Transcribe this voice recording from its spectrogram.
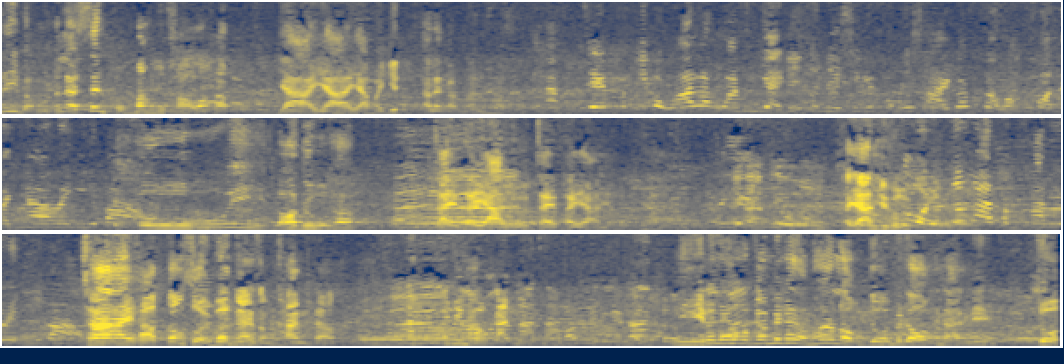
งๆที่แบบเหมือนกับเส้นผมบางภูเขาอะครับอย่าอย่าอย่าไปยึดอะไรแบบนั้นครับ เจมส์เมื่อกี้บอกว่ารางวัลใหญ่ที่สุดในชีวิตของผู้ชายก็แบบว่าขอแต่งงานอะไรอย่างนี้หรือเปล่าโอ้ยรอดูครับ ใจพยายามอยู่ใจพยายามอยู่พยายามอยู่พยายามอยู่สวยเรื่องงานสำคัญอะไรอย่างนี้หรือเปล่าใช่ครับ ต้องสวยเพื่องานสำคัญครับไปถึงโฟกัสมาถามว่าเป็นยังไงบ้างหนีไปแล้วกันไม่กล้าสัมภาษณ์หรอกโดนไปดอกขนาดนี้ จั่ว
